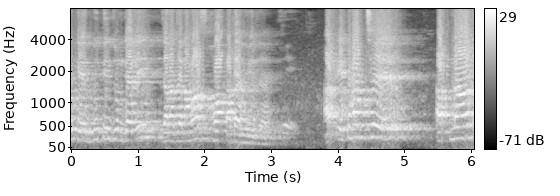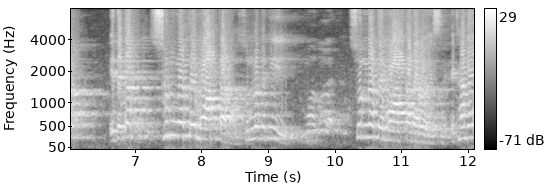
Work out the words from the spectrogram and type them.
থেকে দুই তিনজন গেলেই জানাজা নামাজ হক আদায় হয়ে যায়। আর এটা হচ্ছে আপনার এতেকাফ সুন্নতে মুআক্কাদা। সুন্নতে কি? সুন্নতে মুআক্কাদা রয়েছে। এখানে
